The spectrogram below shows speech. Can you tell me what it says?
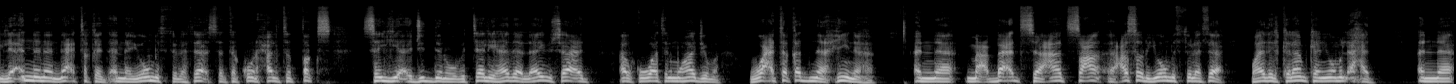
إلى أننا نعتقد أن يوم الثلاثاء ستكون حالة الطقس سيئة جدا وبالتالي هذا لا يساعد القوات المهاجمة. واعتقدنا حينها أن مع بعد ساعات عصر يوم الثلاثاء وهذا الكلام كان يوم الأحد أن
